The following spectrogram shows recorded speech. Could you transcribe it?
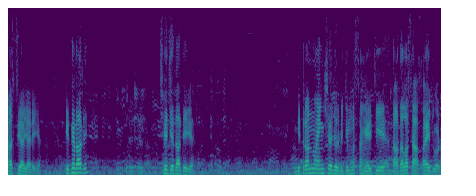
अस्सी हज़ार है क्या? कितने दात है छे छे दात आहे क्या? मित्रांनो ऐंशी हजार रुपये किंमत सांगायची आहे. दादाला सहा आहे जोड.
